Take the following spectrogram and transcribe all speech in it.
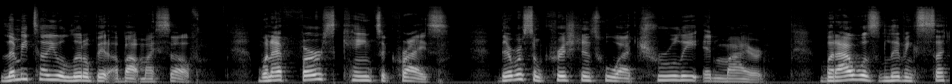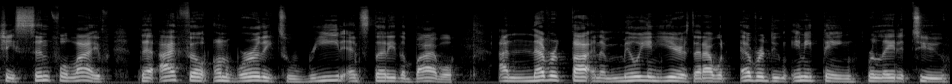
Let me tell you a little bit about myself. When I first came to Christ, there were some Christians who I truly admired. But I was living such a sinful life that I felt unworthy to read and study the Bible. I never thought in a million years that I would ever do anything related to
